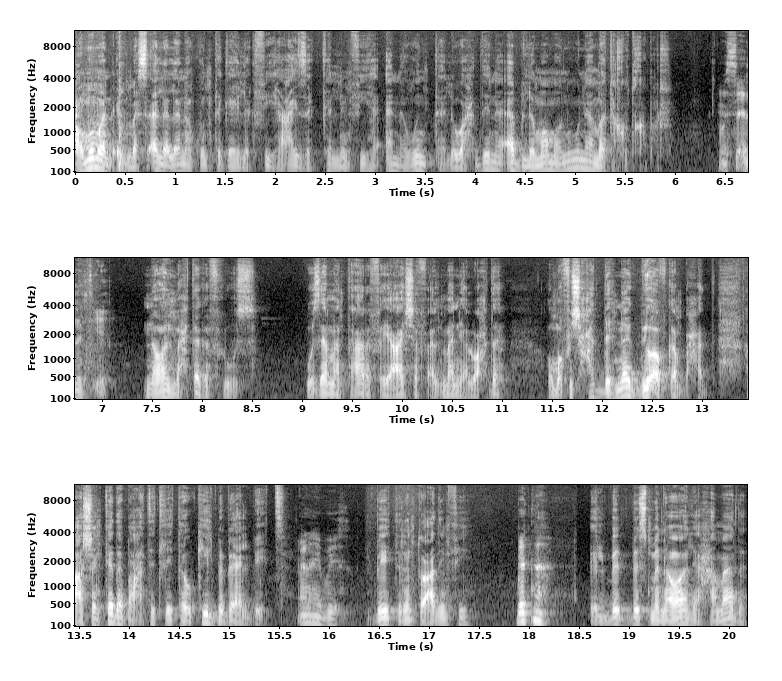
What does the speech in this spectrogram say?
عموما المسألة اللي أنا كنت جاي لك فيها عايز أتكلم فيها أنا وأنت لوحدنا قبل ماما نونا ما تاخد خبر. مسألة إيه؟ نوال محتاجة فلوس. وزي ما أنت عارف هي عايشة في ألمانيا لوحدها. ومفيش حد هناك بيقف جنب حد. عشان كده بعتت لي توكيل ببيع البيت. أنهي بيت؟ البيت اللي أنتوا قاعدين فيه. بيتنا؟ البيت باسم نوال يا حمادة.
